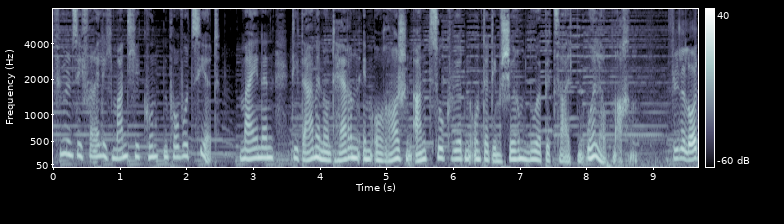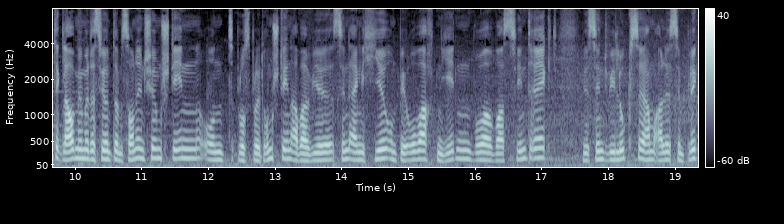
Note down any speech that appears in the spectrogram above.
fühlen sich freilich manche Kunden provoziert – meinen, die Damen und Herren im orangen Anzug würden unter dem Schirm nur bezahlten Urlaub machen. Viele Leute glauben immer, dass wir unter dem Sonnenschirm stehen und bloß blöd rumstehen, aber wir sind eigentlich hier und beobachten jeden, wo er was hinträgt. Wir sind wie Luchse, haben alles im Blick.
